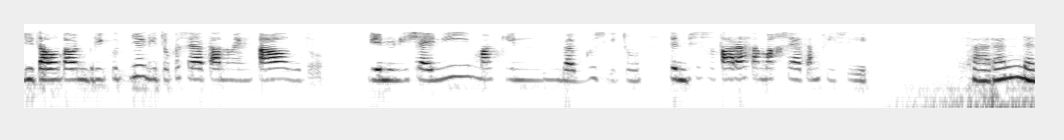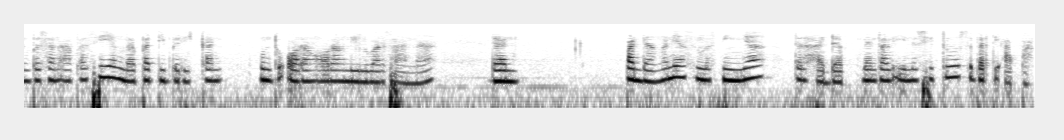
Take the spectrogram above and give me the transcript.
di tahun-tahun berikutnya gitu kesehatan mental gitu di Indonesia ini makin bagus gitu dan bisa setara sama kesehatan fisik. Saran dan pesan apa sih yang dapat diberikan untuk orang-orang di luar sana dan pandangan yang semestinya terhadap mental illness itu seperti apa?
